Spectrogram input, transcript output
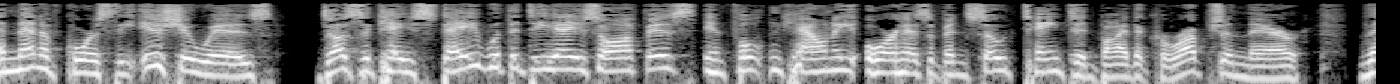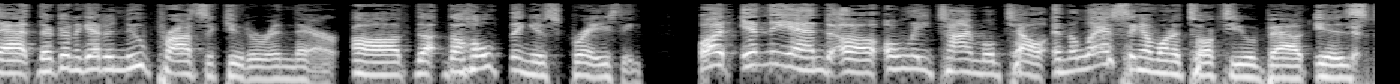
And then, of course, the issue is does the case stay with the DA's office in Fulton County, or has it been so tainted by the corruption there that they're going to get a new prosecutor in there? Uh, the the whole thing is crazy. But in the end, uh, only time will tell. And the last thing I want to talk to you about is,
